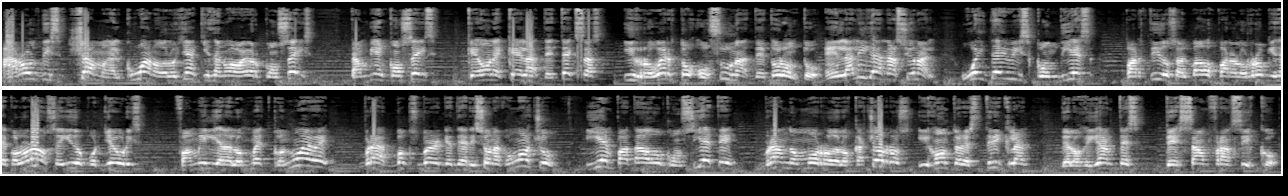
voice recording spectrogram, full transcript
Haroldis Chapman, el cubano de los Yankees de Nueva York, con 6, también con 6 Keone Kela de Texas y Roberto Osuna de Toronto. En la Liga Nacional, Wade Davis con 10 partidos salvados para los Rockies de Colorado, seguido por Jeuris Familia de los Mets con 9, Brad Boxberger de Arizona con 8 y empatado con 7, Brandon Morro de los Cachorros y Hunter Strickland de los Gigantes de San Francisco.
